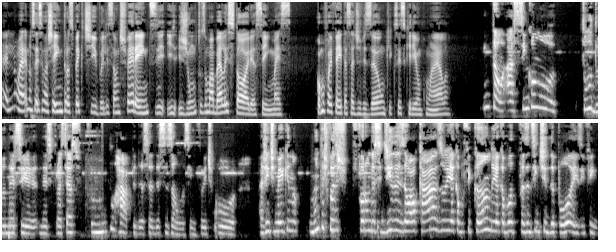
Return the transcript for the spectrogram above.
Ele não é, não sei se eu achei introspectivo, eles são diferentes e- e juntos uma bela história, assim, mas como foi feita essa divisão? O que, que vocês queriam com ela? Então, assim como tudo nesse, nesse processo, foi muito rápida essa decisão, assim, foi tipo, a gente meio que, não, muitas coisas foram decididas ao acaso e acabou ficando e acabou fazendo sentido depois, enfim.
